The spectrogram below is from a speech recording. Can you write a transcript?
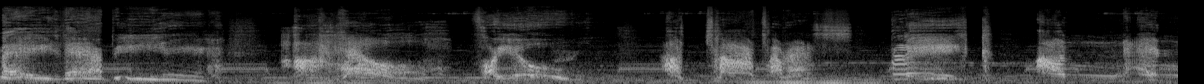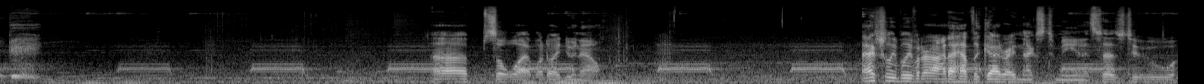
May there be a hell for you. A Tartarus, bleak, unending. Uh, so what? What do I do now? Actually, believe it or not, I have the guide right next to me, and it says to...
